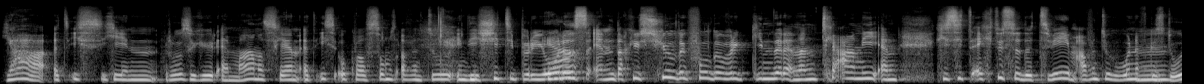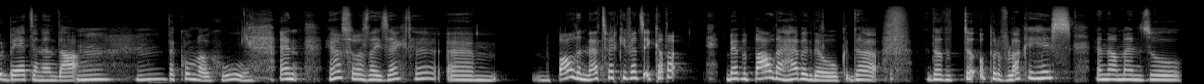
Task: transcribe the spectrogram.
ja, het is geen roze geur en maneschijn. Het is ook wel soms af en toe in die shitty periodes en dat je schuldig voelt over je kinderen en het gaat niet. En je zit echt tussen de twee, maar af en toe gewoon even mm. doorbijten en dat, mm. Mm. dat komt wel goed. En ja, zoals dat je zegt, hè, um, bepaalde netwerkevents... Ik had dat bij bepaalde heb ik dat ook. Dat, dat het te oppervlakkig is en dat men zo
